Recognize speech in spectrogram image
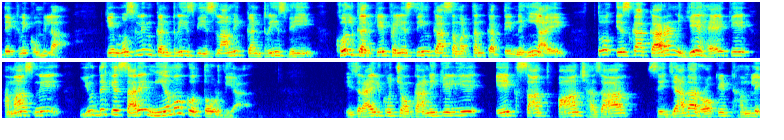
देखने को मिला कि मुस्लिम कंट्रीज़ भी, इस्लामिक कंट्रीज़ भी खुल करके फिलिस्तीन का समर्थन करते नहीं आए तो इसका कारण ये है कि हमास ने युद्ध के सारे नियमों को तोड़ दिया। इसराइल को चौंकाने के लिए एक साथ पाँच हज़ार से ज़्यादा रॉकेट हमले।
